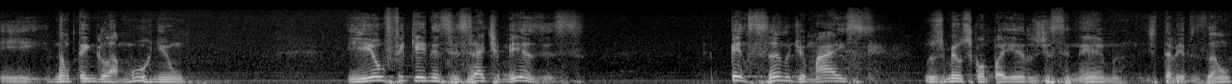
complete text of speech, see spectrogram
e não tem glamour nenhum. E eu fiquei nesses sete meses pensando demais nos meus companheiros de cinema, de televisão,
